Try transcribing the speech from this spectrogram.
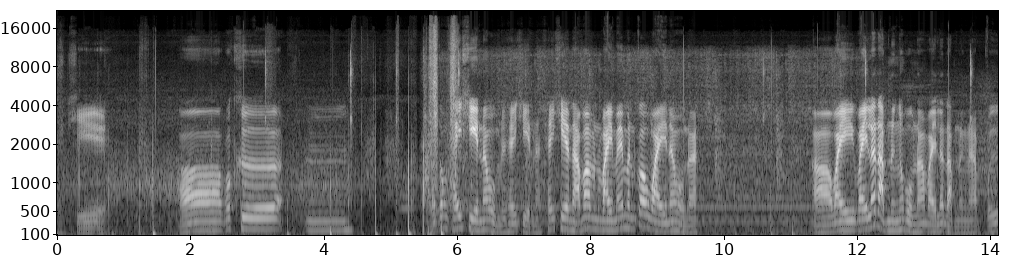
โอเคอ่าก็คืออืมเราต้องใช้เคนนะผมจะใช้เคนนะใช้เคนถามว่ามันไวไหมมันก็ไวนะผมนะ อ่าไวไวระดับหนึ่งครับผมนะไวระดับหนึ่งนะครับปึ๊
